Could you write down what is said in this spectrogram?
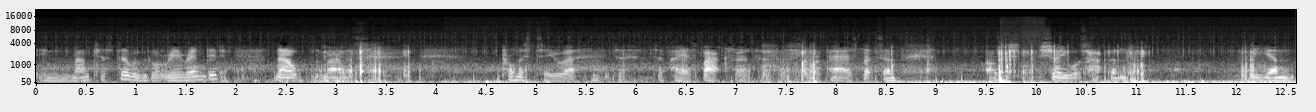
in Manchester where we got rear-ended. Now the man has promised to uh, to, to pay us back for, for, for some repairs, but um, I'll just show you what's happened. We um,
